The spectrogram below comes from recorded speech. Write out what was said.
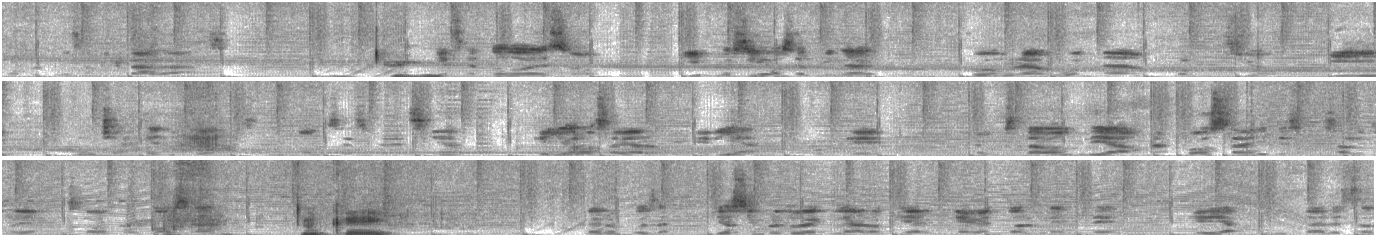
como que cosas aventadas, y cosa y después al otro día me gustaba otra cosa. Ok. Pero pues yo siempre tuve claro que eventualmente quería juntar estos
